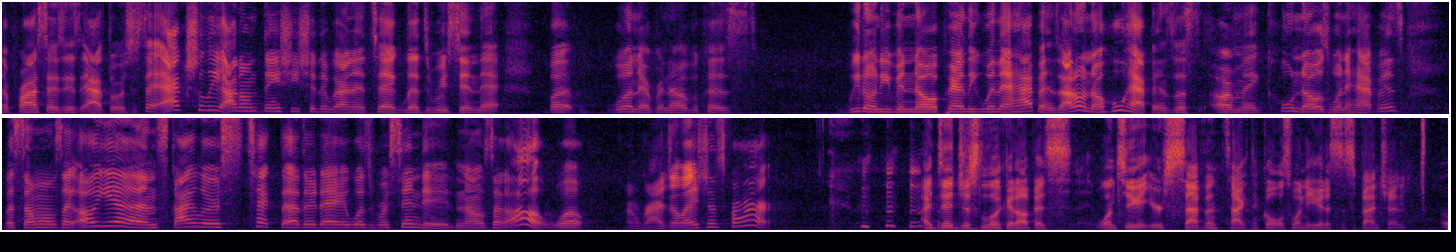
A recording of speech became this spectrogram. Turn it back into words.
the process is afterwards to say actually I don't think she should have gotten a tech. Let's rescind that. But we'll never know because we don't even know apparently when that happens. I don't know who happens. Let's- Or like who knows when it happens. But someone was like, "Oh yeah," and Skylar's tech the other day was rescinded, and I was like, "Oh well, congratulations for her." I did just look it up. It's once you get your seventh technical is when you get a suspension, a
